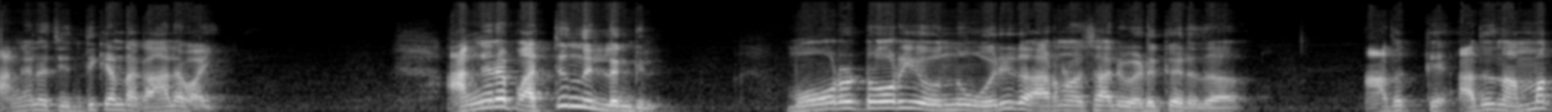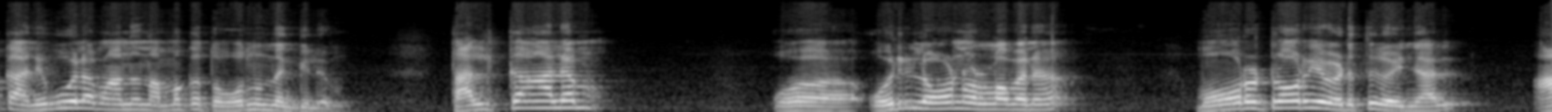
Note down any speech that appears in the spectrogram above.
അങ്ങനെ ചിന്തിക്കേണ്ട കാലമായി. അങ്ങനെ പറ്റുന്നില്ലെങ്കിൽ മോറട്ടോറിയം ഒന്നും ഒരു കാരണവശാലും എടുക്കരുത്. അതൊക്കെ അത് നമുക്ക് അനുകൂലമാണെന്ന് നമുക്ക് തോന്നുന്നെങ്കിലും തൽക്കാലം ഒരു ലോണുള്ളവന് മോറട്ടോറിയം എടുത്തു കഴിഞ്ഞാൽ ആ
